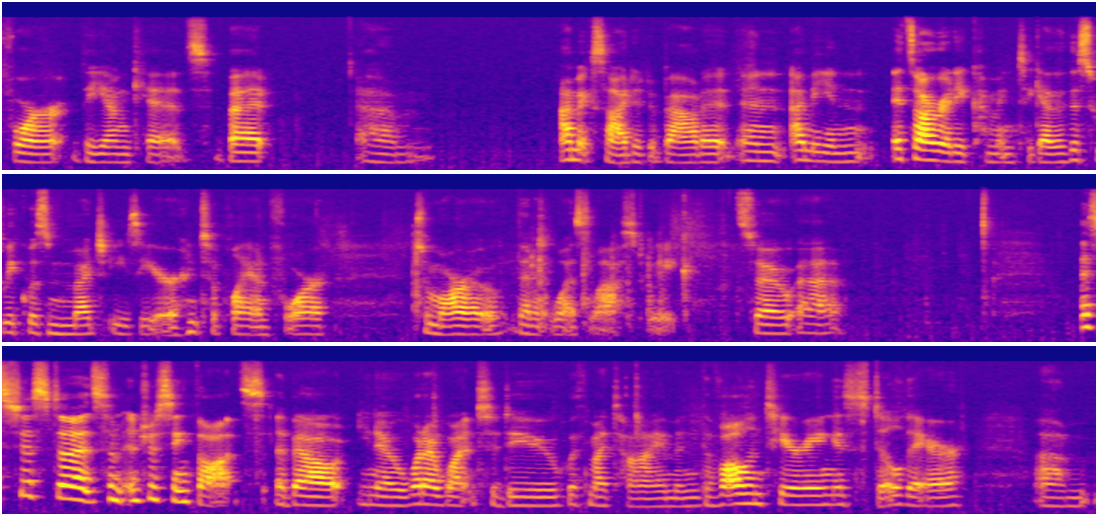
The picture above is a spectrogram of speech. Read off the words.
for the young kids but um, I'm excited about it and I mean it's already coming together. This week was much easier to plan for tomorrow than it was last week. So uh, it's just uh, some interesting thoughts about you know what I want to do with my time, and the volunteering is still there. Um,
